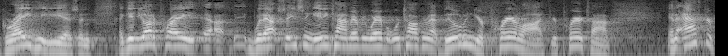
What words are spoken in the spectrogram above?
great He is. And again, you ought to pray uh, without ceasing, anytime, everywhere, but we're talking about building your prayer life, your prayer time. And after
